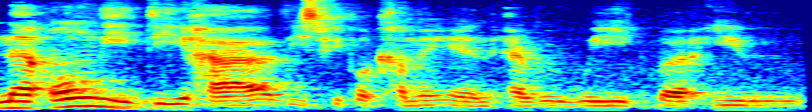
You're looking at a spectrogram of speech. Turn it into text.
not only do you have these people coming in every week, but you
